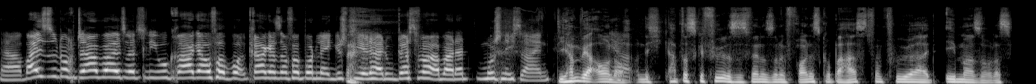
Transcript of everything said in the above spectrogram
ja, weißt du doch damals, als Leo Krage auf der Kragas auf der Botlane gespielt hat, du, das war aber, das muss nicht sein. Die haben wir auch noch. Ja. Und ich habe das Gefühl, dass es, wenn du so eine Freundesgruppe hast von früher, halt immer so, dass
